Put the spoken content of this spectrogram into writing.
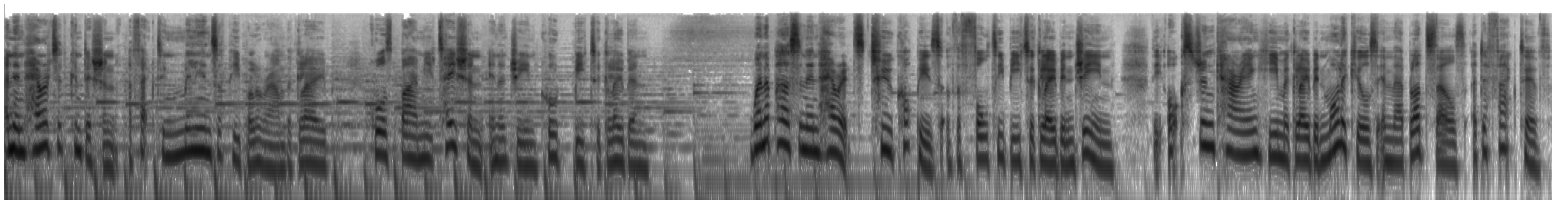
an inherited condition affecting millions of people around the globe, caused by a mutation in a gene called beta globin. When a person inherits two copies of the faulty beta globin gene, the oxygen carrying hemoglobin molecules in their blood cells are defective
